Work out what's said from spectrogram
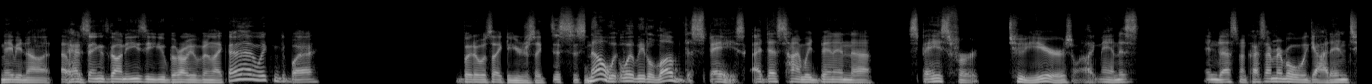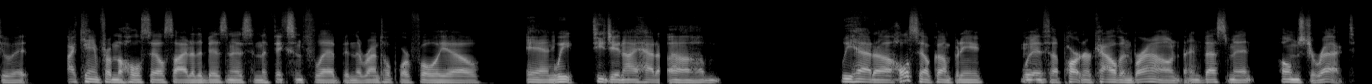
Maybe not. That Had was- things gone easy, you probably have been like, eh, we can get by. But it was like, you're just like, this is no, we, we loved the space. At this time, we'd been in the space for two years. We're like, man, this investment class. I remember when we got into it. I came from the wholesale side of the business and the fix and flip and the rental portfolio. And we, TJ and I had, um, we had a wholesale company with a partner, Calvin Brown, Investment Homes Direct,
